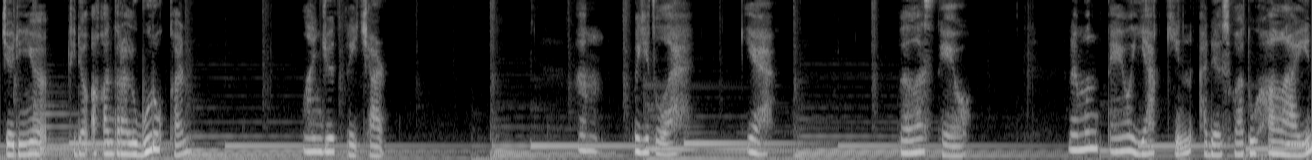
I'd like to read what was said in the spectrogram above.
jadinya tidak akan terlalu buruk kan? Lanjut Richard. Begitulah. Ya. Balas Theo. Namun Theo yakin ada suatu hal lain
